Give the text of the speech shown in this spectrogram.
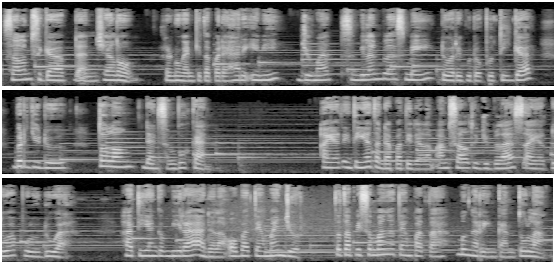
Salam sigap dan shalom. Renungan kita pada hari ini, Jumat 19 Mei 2023, berjudul Tolong dan Sembuhkan. Ayat intinya terdapat di dalam Amsal 17 ayat 22. Hati yang gembira adalah obat yang manjur, tetapi semangat yang patah mengeringkan tulang.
